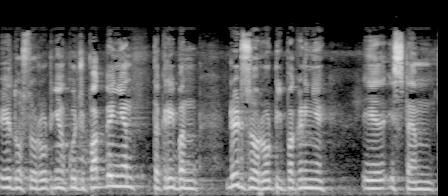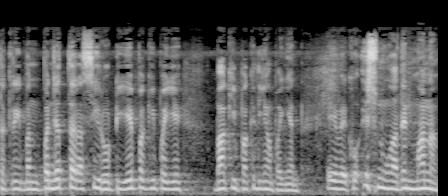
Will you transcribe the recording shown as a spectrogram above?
ਇਹ ਦੋਸਤੋ ਰੋਟੀਆਂ ਕੁਝ ਪੱਕ ਗਈਆਂ ਤਕਰੀਬਨ 150 ਰੋਟੀ ਪਕਣੀ ਹੈ ਇਹ ਇਸ ਟਾਈਮ ਤਕਰੀਬਨ 75 80 ਰੋਟੀ ਇਹ ਪੱਕੀ ਪਈ ਹੈ ਬਾਕੀ ਪੱਕਦੀਆਂ ਪਈਆਂ। ਇਹ ਵੇਖੋ ਇਸ ਨੂੰ ਆਦਨ ਮਾਨਾ।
